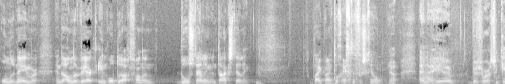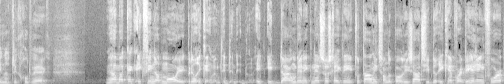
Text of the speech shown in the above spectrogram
ondernemer en de ander werkt in opdracht van een doelstelling, een taakstelling. Dat lijkt mij toch echt een verschil. Ja, en hij uh, bezorgt zijn kinderen natuurlijk goed werk. Ja, maar kijk, ik vind dat mooi. Ik bedoel, ik, ik, daarom ben ik net zoals gek, denk ik, totaal niet van de polarisatie. Ik bedoel, ik heb waardering voor,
